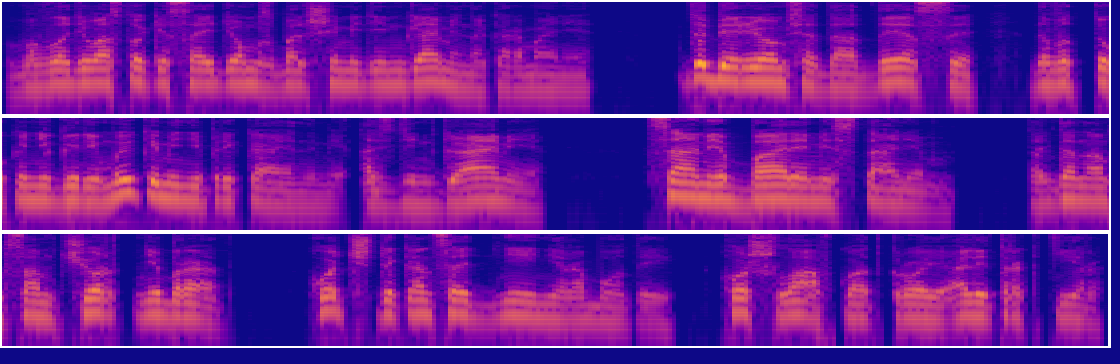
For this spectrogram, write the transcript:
Во Владивостоке сойдем с большими деньгами на кармане. Доберемся до Одессы, да вот только не горемыками неприкаянными, а с деньгами. Сами барями станем. Тогда нам сам черт не брат. Хочешь до конца дней не работай, хочешь лавку открой, али трактир,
